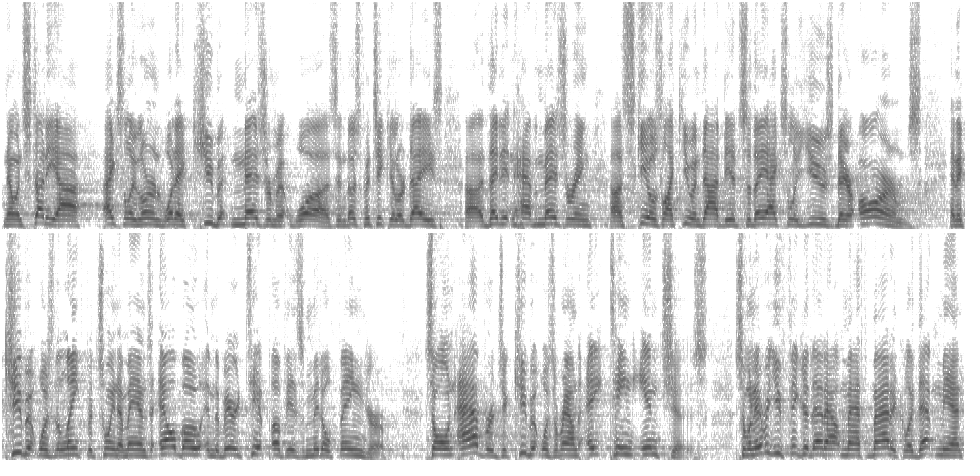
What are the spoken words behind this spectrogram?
Now, in study, I actually learned what a cubit measurement was. In those particular days, uh, they didn't have measuring uh, skills like you and I did, so they actually used their arms. And a cubit was the length between a man's elbow and the very tip of his middle finger. So, on average, a cubit was around 18 inches. So, whenever you figure that out mathematically, that meant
